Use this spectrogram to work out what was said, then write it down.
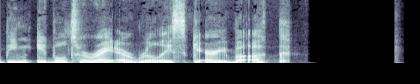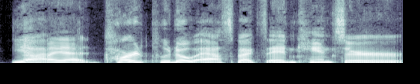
being able to write a really scary book. Yeah, oh hard Pluto aspects and cancer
